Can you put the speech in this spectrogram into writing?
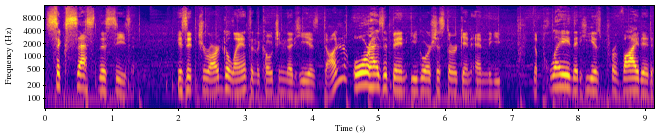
success this season? Is it Gerard Gallant and the coaching that he has done, or has it been Igor Shesterkin and the the play that he has provided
